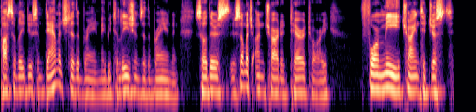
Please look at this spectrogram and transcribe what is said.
possibly do some damage to the brain, maybe to lesions of the brain. And so there's there's so much uncharted territory for me trying to just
